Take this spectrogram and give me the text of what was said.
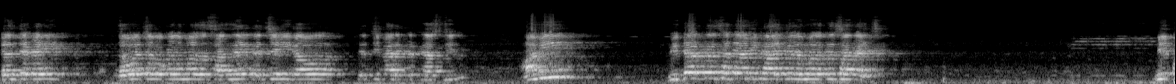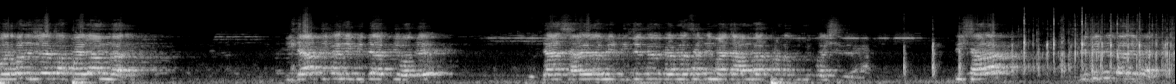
त्यांचे काही जवळच्या लोकांना माझं सांगणे त्यांचेही गाव त्यांचे कार्यकर्ते असतील. आम्ही विद्यार्थ्यांसाठी आम्ही काय केलं मला ते सांगायचं. मी परभणी जिल्ह्याचा पहिला आमदार. ज्या ठिकाणी विद्यार्थी होते त्या शाळेला मी डिजिटल करण्यासाठी माझ्या आमदार तुम्ही पैसे दिले. ती शाळा डिजिटल झाली पाहिजे.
